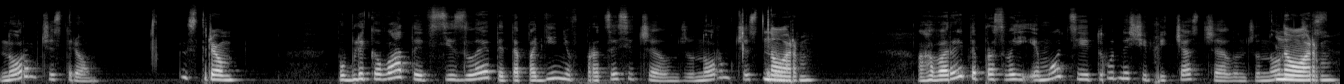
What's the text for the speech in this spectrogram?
Норм чи стрьом? Стрьом. Публікувати всі злети та падіння в процесі челенджу. Норм чи стрьом? Норм. Говорити про свої емоції і труднощі під час челенджу. Норм. чи Норм.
